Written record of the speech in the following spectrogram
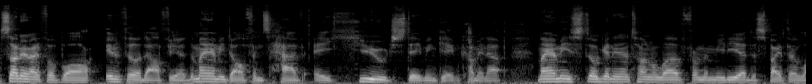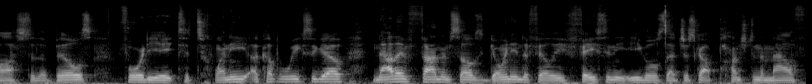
Sunday Night Football in Philadelphia. The Miami Dolphins have a huge statement game coming up. Miami is still getting a ton of love from the media despite their loss to the Bills 48 to 20 a couple weeks ago. Now they've found themselves going into Philly facing the Eagles that just got punched in the mouth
